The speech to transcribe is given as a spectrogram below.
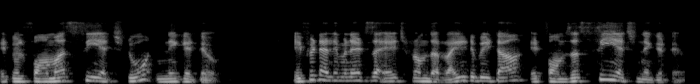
it will form a CH2 negative. If it eliminates the H from the right beta, it forms a CH negative.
